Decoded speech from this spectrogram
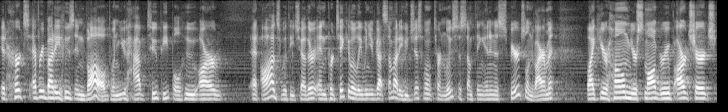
it hurts everybody who's involved when you have two people who are at odds with each other, and particularly when you've got somebody who just won't turn loose of something. And in a spiritual environment, like your home, your small group, our church,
